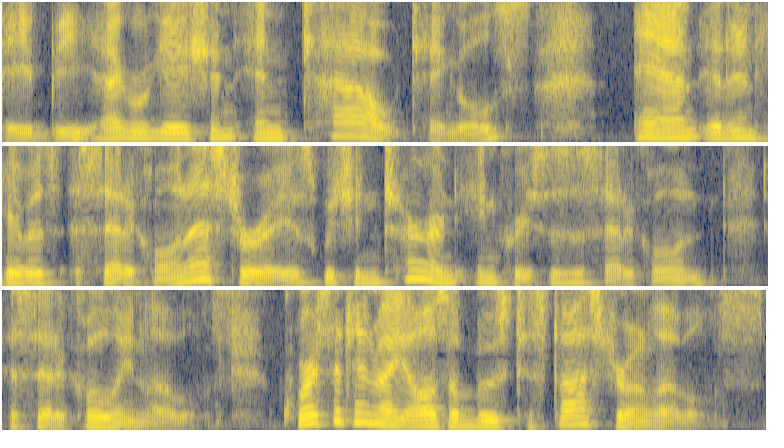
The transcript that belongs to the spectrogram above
AB aggregation and tau tangles, and it inhibits acetylcholinesterase, which in turn increases acetylcholine levels. Quercetin may also boost testosterone levels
